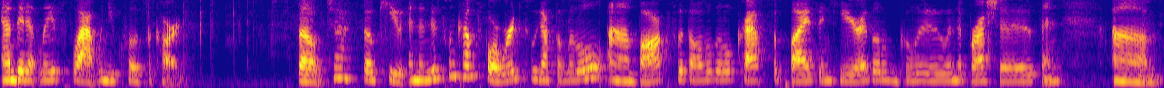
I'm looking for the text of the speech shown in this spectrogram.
and then it lays flat when you close the card. So just so cute. And then this one comes forward. So we got the little um, box with all the little craft supplies in here, little glue and the brushes and um,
